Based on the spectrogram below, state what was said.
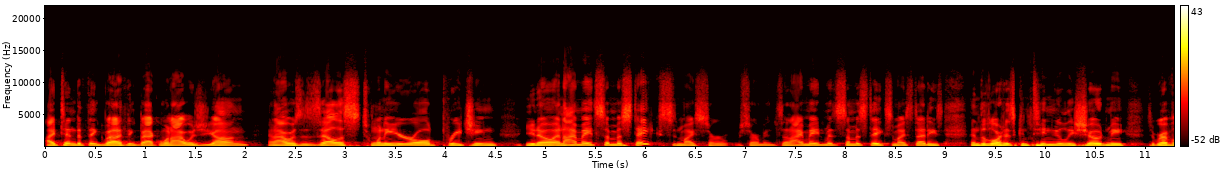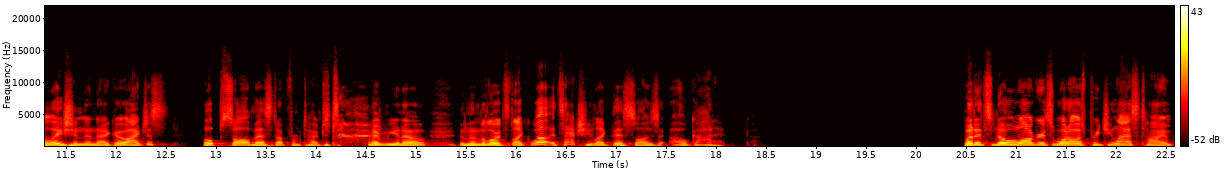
I tend to think about, I think back when I was young and I was a zealous 20 year old preaching, you know, and I made some mistakes in my ser- sermons and I made some mistakes in my studies. And the Lord has continually showed me the revelation. And I go, I just, hope Saul messed up from time to time, you know? And then the Lord's like, well, it's actually like this. So I was like, oh, got it. But it's no longer, it's what I was preaching last time.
